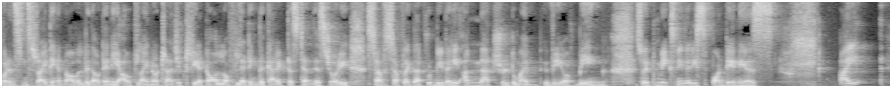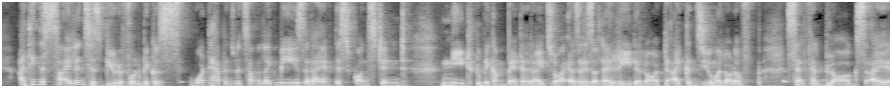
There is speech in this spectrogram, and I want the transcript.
for instance writing a novel without any outline or trajectory at all of letting the characters tell their story stuff stuff like that would be very unnatural to my way of being so it makes me very spontaneous i I think the silence is beautiful because what happens with someone like me is that I have this constant need to become better, right? So as a result, I read a lot. I consume a lot of self-help blogs. I,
